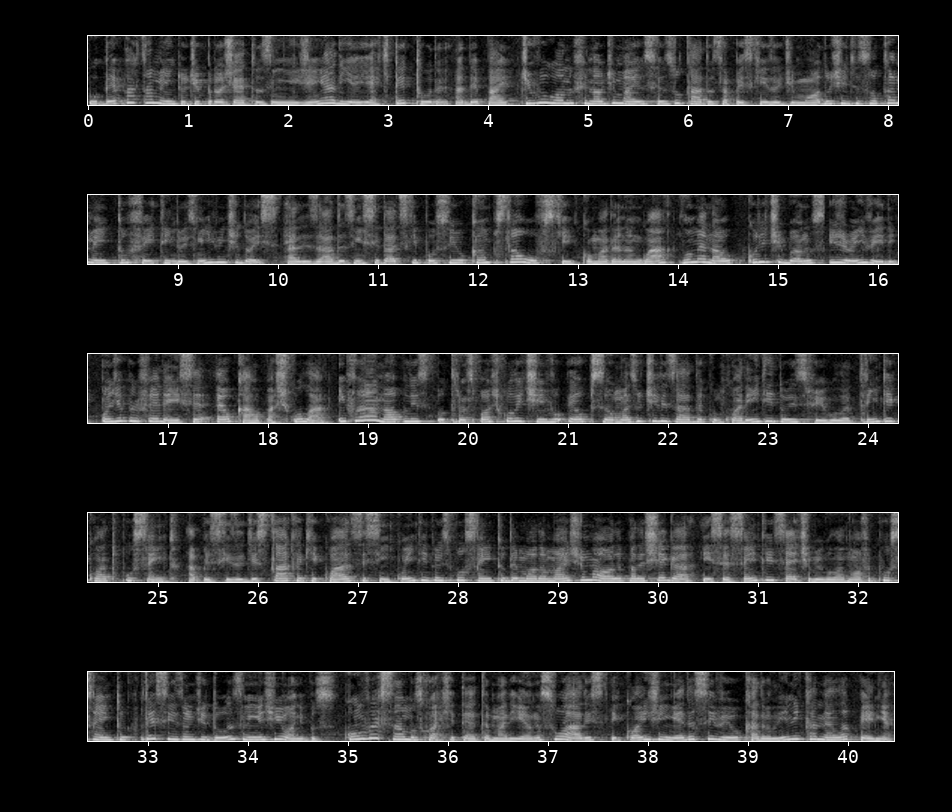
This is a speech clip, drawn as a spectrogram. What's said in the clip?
O Departamento de Projetos em Engenharia e Arquitetura, a DEPAI, divulgou no final de maio os resultados da pesquisa de modos de deslocamento feita em 2022, realizadas em cidades que possuem o campus da UFSC, como Arananguá, Blumenau, Curitibanos e Joinville, onde a preferência é o carro particular. Em Florianópolis, o transporte coletivo é a opção mais utilizada com 42,34%. A pesquisa destaca que quase 52% demora mais de uma hora para chegar e 67,9% precisam de duas linhas de ônibus. Conversamos com a arquiteta Mariana Soares e com a engenheira civil Caroline Canela Penha,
